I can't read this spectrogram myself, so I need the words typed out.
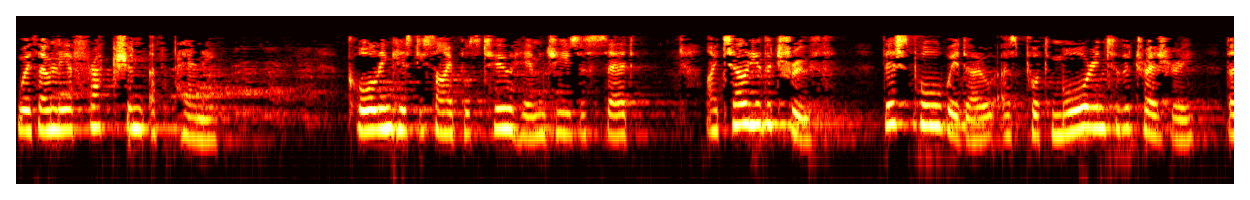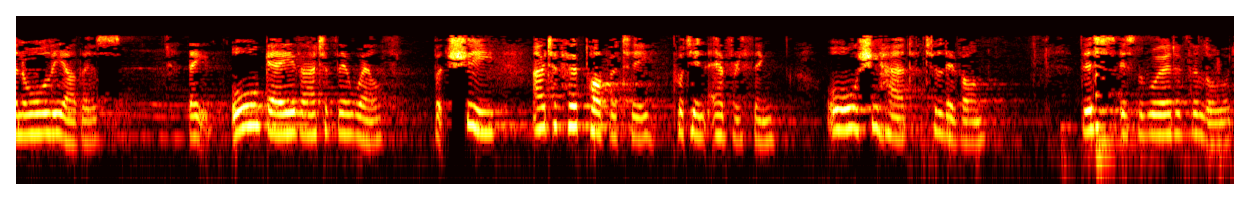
worth only a fraction of a penny. Calling his disciples to him, Jesus said, I tell you the truth. This poor widow has put more into the treasury than all the others. They all gave out of their wealth, but she, out of her poverty, put in everything, all she had to live on. This is the word of the Lord.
